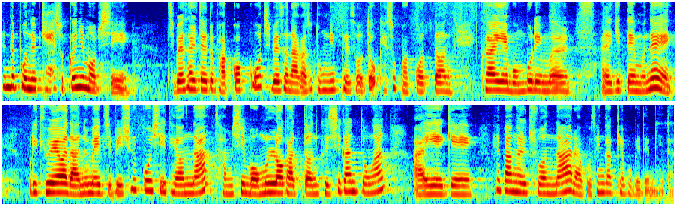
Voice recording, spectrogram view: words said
핸드폰을 계속 끊임없이 집에 살 때도 바꿨고 집에서 나가서 독립해서도 계속 바꿨던 그 아이의 몸부림을 알기 때문에 우리 교회와 나눔의 집이 쉴 곳이 되었나? 잠시 머물러 갔던 그 시간 동안 아이에게 해방을 주었나? 라고 생각해 보게 됩니다.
